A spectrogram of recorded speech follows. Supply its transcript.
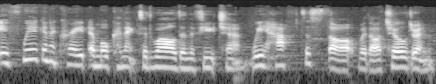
If we're going to create a more connected world in the future, we have to start with our children.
